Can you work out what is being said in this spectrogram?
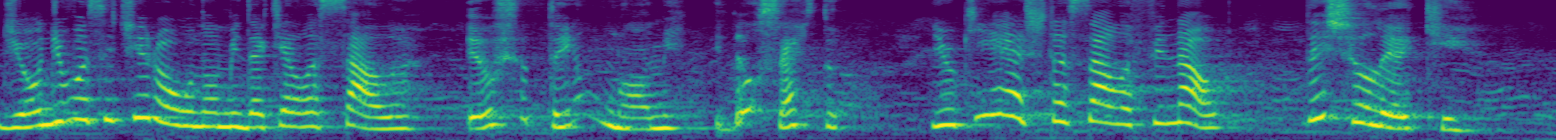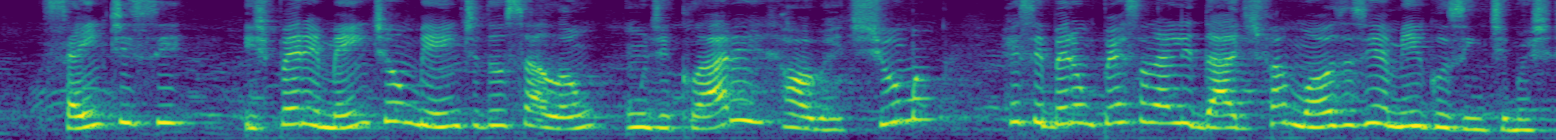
De onde você tirou o nome daquela sala? Eu já tenho um nome e deu certo. E o que é esta sala, afinal? Deixa eu ler aqui. Sente-se, experimente o ambiente do salão onde Clara e Robert Schumann receberam personalidades famosas e amigos íntimos.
